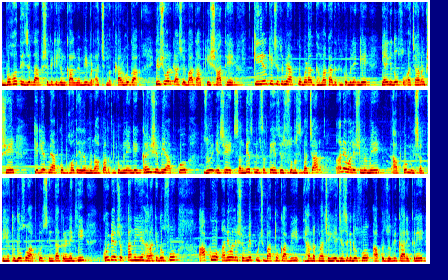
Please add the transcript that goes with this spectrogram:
बहुत ही जल्द आप सभी के जुन काल में भी बड़ा चमत्कार होगा। ईश्वर का आशीर्वाद आपके साथ है। करियर के क्षेत्र में आपको बड़ा धमाका देखने को मिलेंगे। यानी कि दोस्तों, अचानक से करियर में आपको बहुत ही ज़्यादा मुनाफा देखने को मिलेंगे। कहीं से भी आपको जो ऐसे संदेश मिल सकते हैं, ऐसे शुभ समाचार आने वाले समय में आपको मिल सकते हैं। तो दोस्तों, आपको चिंता करने की कोई भी आवश्यकता नहीं है। हालाँकि दोस्तों, आपको आने वाले समय में कुछ बातों का भी ध्यान रखना चाहिए। जैसे कि दोस्तों, आप जो भी कार्य करें,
